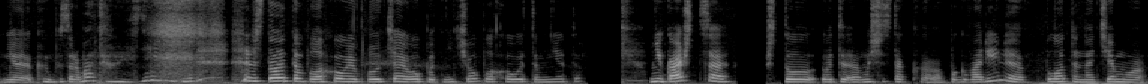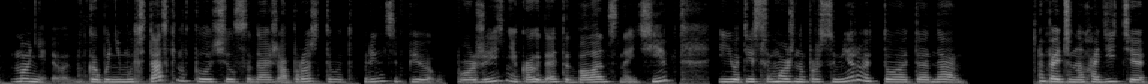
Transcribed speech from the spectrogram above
я как бы зарабатываю деньги, что это плохого, я получаю опыт, ничего плохого там нету. Мне кажется, что вот э, мы сейчас так э, поговорили плотно на тему, ну, не, как бы не мультитаскинг получился даже, а просто вот, в принципе, по жизни, когда этот баланс найти. И вот если можно просуммировать, то это, да, опять же, находите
